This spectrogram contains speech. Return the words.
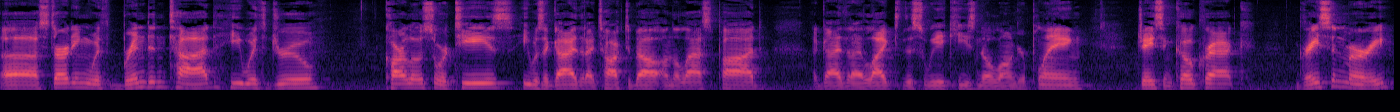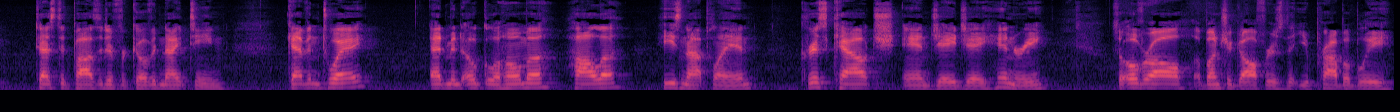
Uh, starting with Brendon Todd, he withdrew. Carlos Ortiz, he was a guy that I talked about on the last pod, a guy that I liked this week. He's no longer playing. Jason Kokrak, Grayson Murray, tested positive for COVID 19. Kevin Tway, Edmond, Oklahoma, Holla, he's not playing. Chris Couch and JJ Henry. So, overall, a bunch of golfers that you probably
